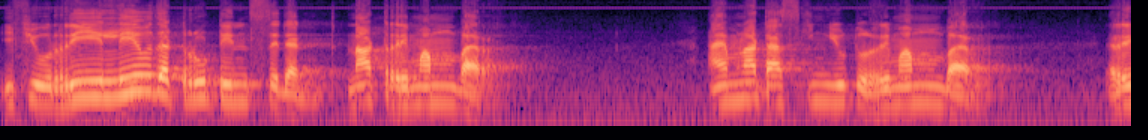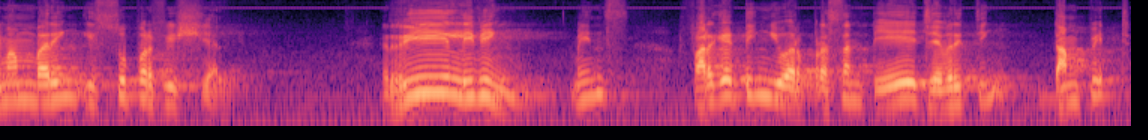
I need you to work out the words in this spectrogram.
if you relive that root incident, not remember, I am not asking you to remember. Remembering is superficial. Reliving means forgetting your present age, everything, dump it,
